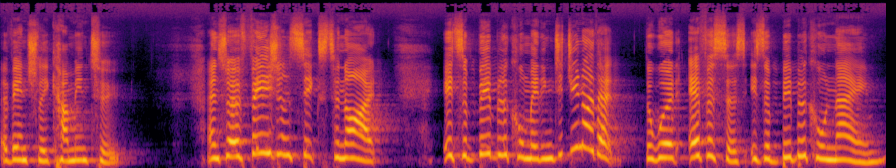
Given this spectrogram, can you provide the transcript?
eventually come into. And so Ephesians 6 tonight, it's a biblical meeting. Did you know that the word Ephesus is a biblical name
